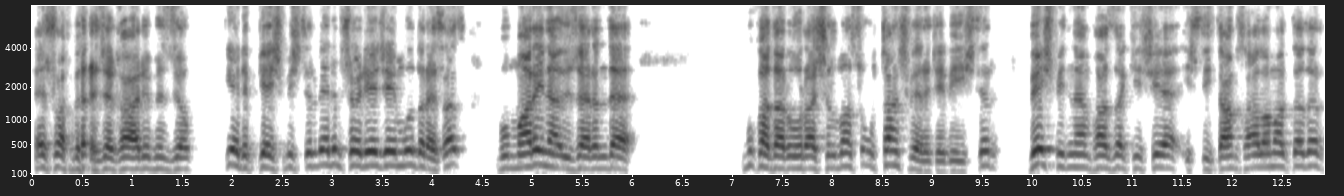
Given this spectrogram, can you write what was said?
hesap verecek halimiz yok. Gelip geçmiştir. Benim söyleyeceğim budur esas. Bu marina üzerinde bu kadar uğraşılması utanç verici bir iştir. 5000'den fazla kişiye istihdam sağlamaktadır.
